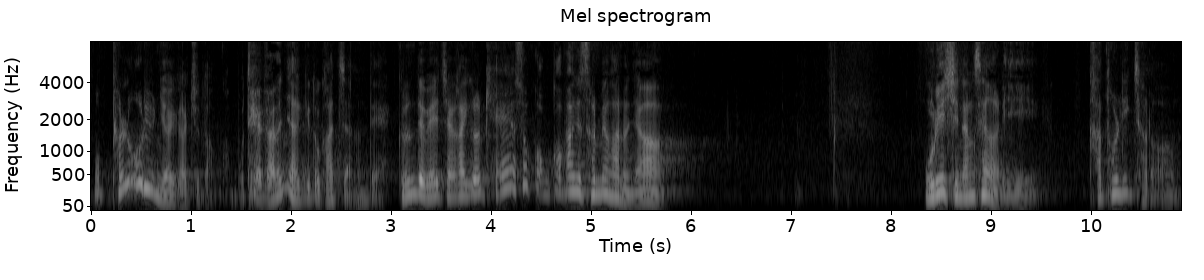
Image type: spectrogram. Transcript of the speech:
뭐 별로 어려운 이야기 같지도 않고 뭐 대단한 이야기도 같지 않은데 그런데 왜 제가 이걸 계속 꼼꼼하게 설명하느냐? 우리 신앙생활이 가톨릭처럼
